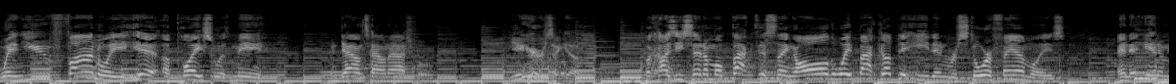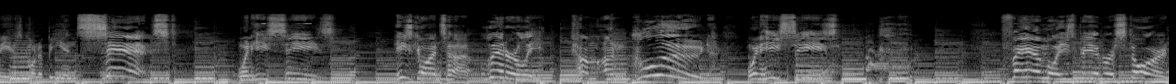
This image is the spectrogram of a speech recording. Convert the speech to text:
when you finally hit a place with me in downtown Asheville, years ago, because He said, I'm going to back this thing all the way back up to Eden, restore families and the enemy is going to be incensed when he sees, he's going to literally come unglued when he sees families being restored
